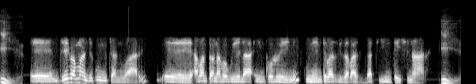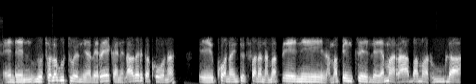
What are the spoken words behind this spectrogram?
Iye. Eh njengamanje kunguJanuary eh abantwana babuyela ey'nkolweni kunento abazibiza bazi bathi yi-stationary. Iye. And then uyothola ukuthi wena uyabereka nala abereka khona eh khona into ezifana namapene namapensele amaraba amarula.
